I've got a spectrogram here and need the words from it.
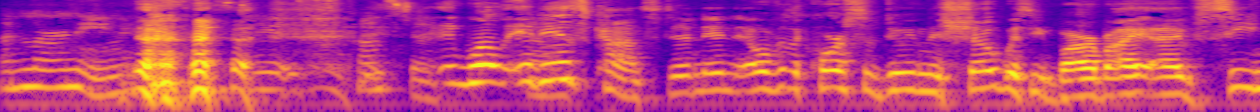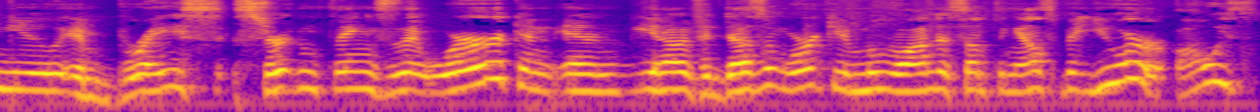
I'm learning. It's, it's constant. Well, it so. is constant. And over the course of doing this show with you, Barb, I, have seen you embrace certain things that work. And, and, you know, if it doesn't work, you move on to something else. But you are always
